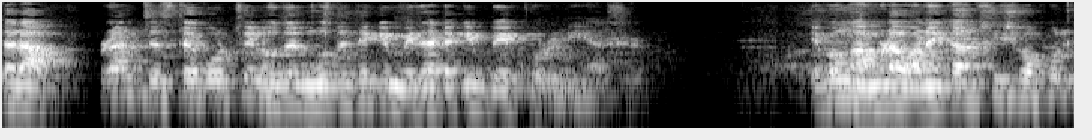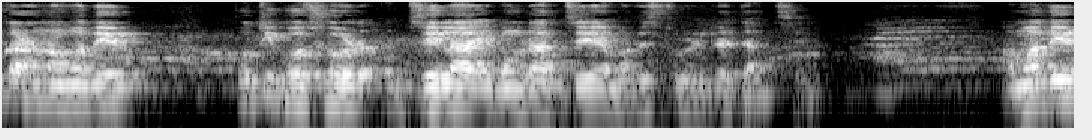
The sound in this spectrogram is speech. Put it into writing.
তারা আপ্রাণ চেষ্টা করছেন ওদের মধ্যে থেকে মেধাটাকে বের করে নিয়ে আসার। এবং আমরা অনেকাংশেই সফল কারণ আমাদের প্রতি বছর জেলা এবং রাজ্যে আমাদের স্টুডেন্টরা যাচ্ছেন। আমাদের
